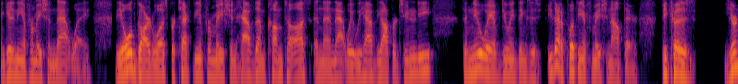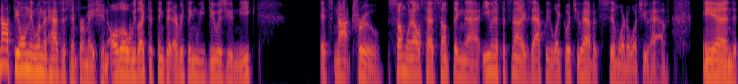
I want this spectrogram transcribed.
and getting the information that way. The old guard was protect the information, have them come to us, and then that way we have the opportunity. The new way of doing things is you got to put the information out there because you're not the only one that has this information. Although we like to think that everything we do is unique, it's not true. Someone else has something that, even if it's not exactly like what you have, it's similar to what you have. And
